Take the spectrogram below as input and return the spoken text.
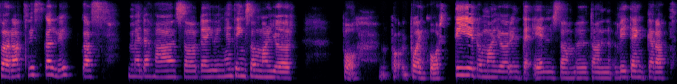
för att vi ska lyckas med det här så det är ju ingenting som man gör på, på, på, en kort tid och man gör inte ensam utan vi tänker att,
